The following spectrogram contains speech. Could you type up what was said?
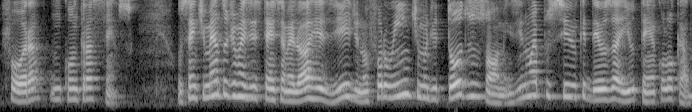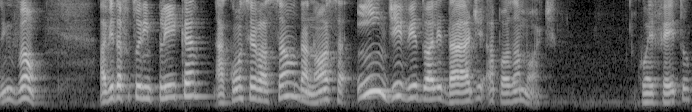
fora um contrassenso. O sentimento de uma existência melhor reside no foro íntimo de todos os homens e não é possível que Deus aí o tenha colocado em vão. A vida futura implica a conservação da nossa individualidade após a morte. Com efeito,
